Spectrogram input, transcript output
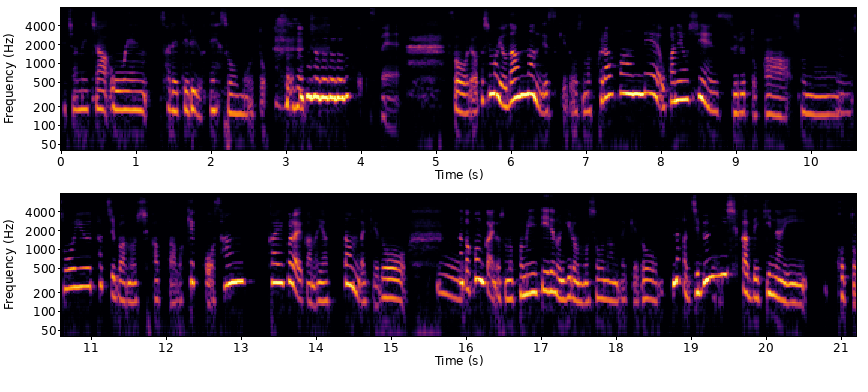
めちゃめちゃ応援されてるよね、そう思うと。そうですね。そう。で、私も余談なんですけど、そのクラファンでお金を支援するとか、その、んそういう立場の仕方は結構3回ぐらいかな、やったんだけど、うんなんか今回のそのコミュニティでの議論もそうなんだけど、なんか自分にしかできないこと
